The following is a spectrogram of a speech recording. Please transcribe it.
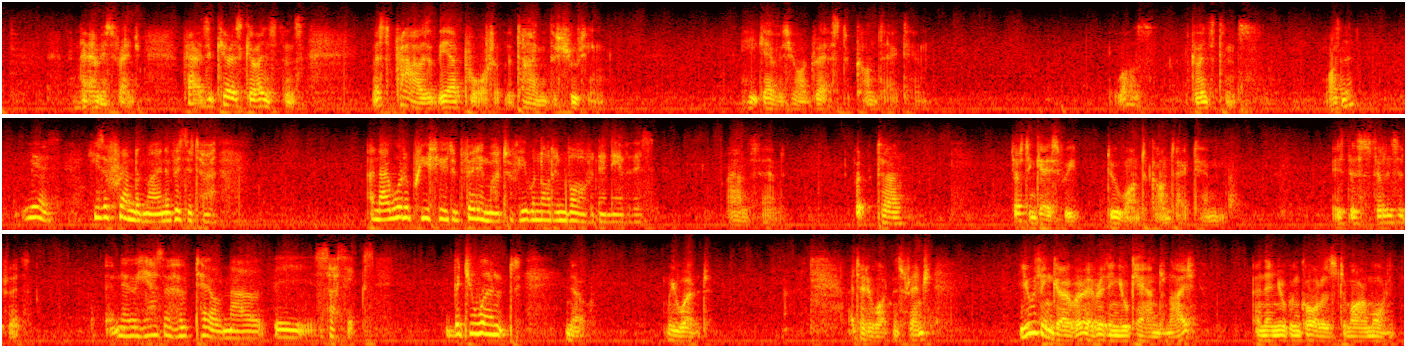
No, Miss French. Perhaps it's a curious coincidence. Mr. Prior was at the airport at the time of the shooting. He gave us your address to contact him. It was a coincidence, wasn't it? Yes. He's a friend of mine, a visitor. And I would appreciate it very much if he were not involved in any of this. I understand. But, uh, just in case we do want to contact him, is this still his address? Uh, No, he has a hotel now, the Sussex. But you won't... No, we won't. I tell you what, Miss French, you think over everything you can tonight, and then you can call us tomorrow morning.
